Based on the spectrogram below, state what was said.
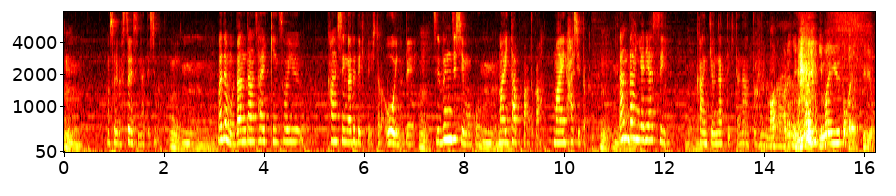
もうそれがストレスになってしまった、まあ、でもだんだん最近そういう関心が出てきてる人が多いのでうん。自分自身もこう、うん。マイタッパーとかマイ箸とかうん。だんだんやりやすいうん環境になってきたなというふうに、ああれね今井 今井優とかやってるよね。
